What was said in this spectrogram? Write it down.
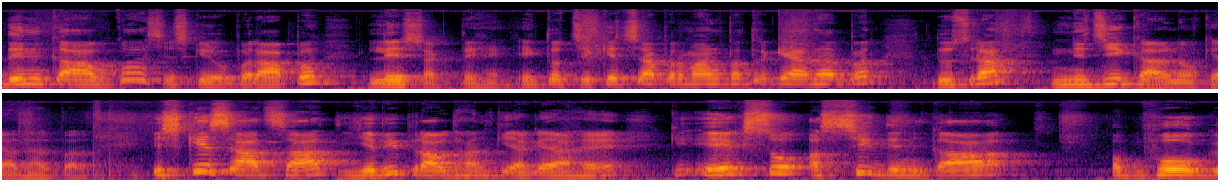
दिन का अवकाश इसके ऊपर आप ले सकते हैं। एक तो चिकित्सा प्रमाण पत्र के आधार पर, दूसरा निजी कारणों के आधार पर। इसके साथ साथ ये भी प्रावधान किया गया है कि 180 दिन का उपभोग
